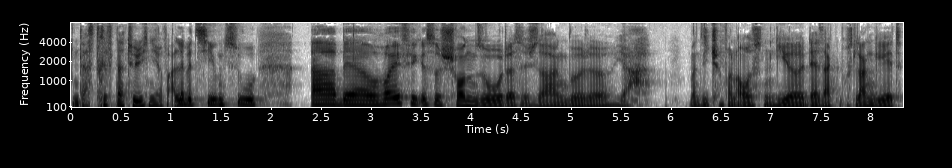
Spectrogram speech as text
Das trifft natürlich nicht auf alle Beziehungen zu, aber häufig ist es schon so, dass ich sagen würde, ja, man sieht schon von außen hier, der sagt, wo es lang geht.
